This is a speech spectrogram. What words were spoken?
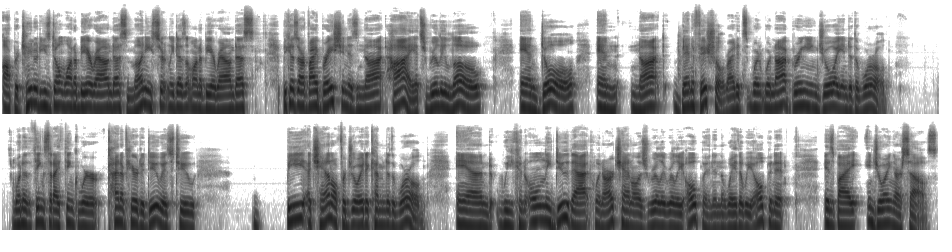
Opportunities don't want to be around us. Money certainly doesn't want to be around us because our vibration is not high. It's really low and dull and not beneficial, right? It's we're, we're not bringing joy into the world. One of the things that I think we're kind of here to do is to be a channel for joy to come into the world. And we can only do that when our channel is really, really open. And the way that we open it is by enjoying ourselves.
